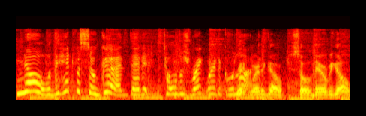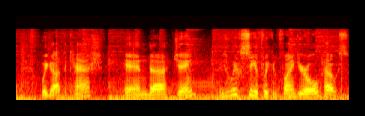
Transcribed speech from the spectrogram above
No, the hint was so good that it told us right where to go Right look. where to go. So there we go. We got the cache. And uh, Jane, we'll see if we can find your old house.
